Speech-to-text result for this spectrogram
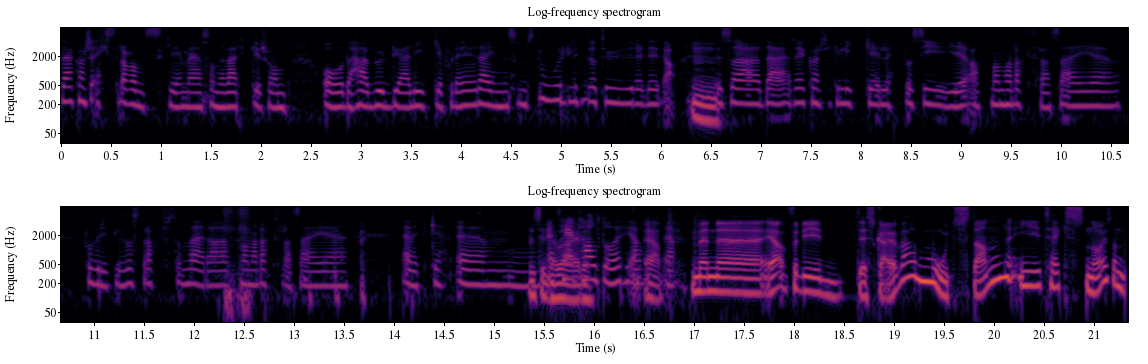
det er kanskje ekstra vanskelig med sånne verker som 'Å, det her burde jeg like, for det regnes som stor litteratur', eller ja. Mm. Så det er kanskje ikke like lett å si at man har lagt fra seg eh, forbrytelse og straff som det er at man har lagt fra seg eh, jeg vet ikke. Um, et helt halvt år. Ja. Ja. ja. Men uh, ja, fordi det skal jo være motstand i teksten òg. Sånn.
